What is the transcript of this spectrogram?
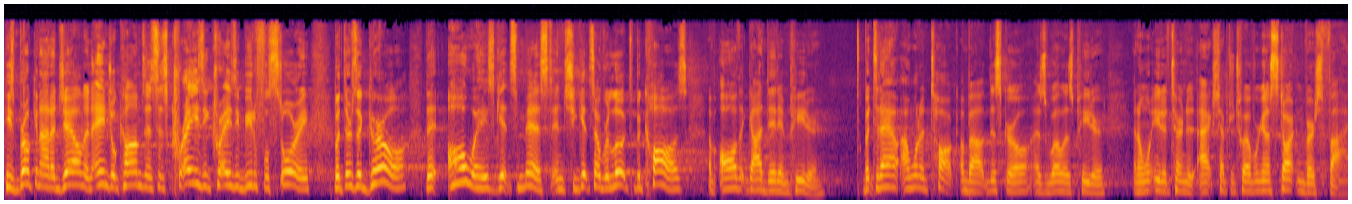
he's broken out of jail, and an angel comes, and it's this crazy, crazy, beautiful story. But there's a girl that always gets missed, and she gets overlooked because of all that God did in Peter. But today I, I want to talk about this girl as well as Peter, and I want you to turn to Acts chapter 12. We're going to start in verse 5.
